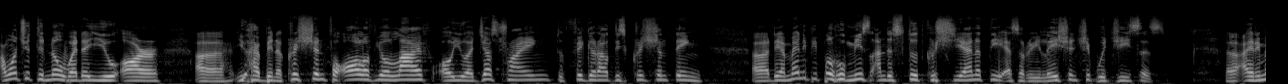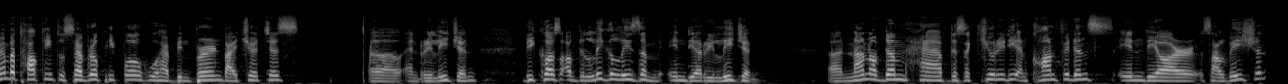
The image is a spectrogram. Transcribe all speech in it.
I want you to know whether you are, uh, you have been a Christian for all of your life, or you are just trying to figure out this Christian thing. Uh, there are many people who misunderstood Christianity as a relationship with Jesus. Uh, I remember talking to several people who have been burned by churches uh, and religion because of the legalism in their religion. Uh, none of them have the security and confidence in their salvation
